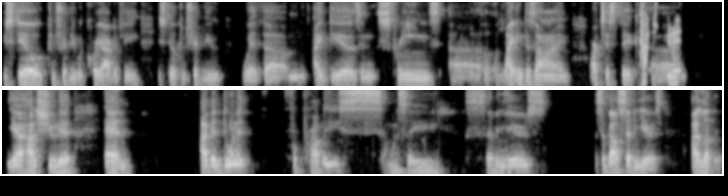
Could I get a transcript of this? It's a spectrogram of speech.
You still contribute with choreography. You still contribute with um, ideas and screens, uh, lighting design, artistic. How to shoot it. Yeah, how to shoot it, and I've been doing it for probably I want to say seven years. It's about seven years. I love it.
